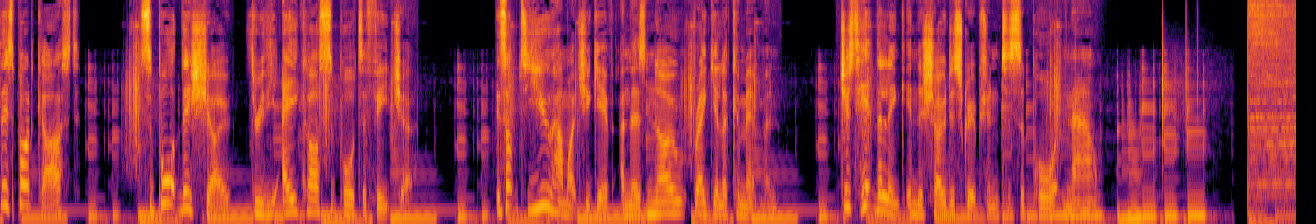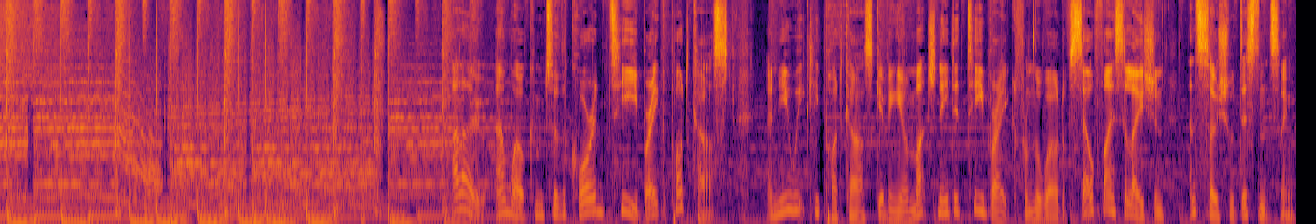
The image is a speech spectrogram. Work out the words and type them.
this podcast? Support this show through the Acast supporter feature. It's up to you how much you give, and there's no regular commitment. Just hit the link in the show description to support now. Hello, and welcome to the QuaranTea Break podcast, a new weekly podcast giving you a much needed tea break from the world of self isolation and social distancing.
